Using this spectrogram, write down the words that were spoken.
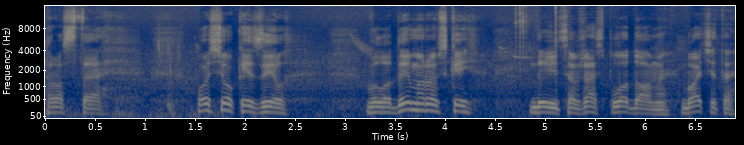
росте. Ось о, кизил Володимировський. Дивіться, вже з плодами. Бачите?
